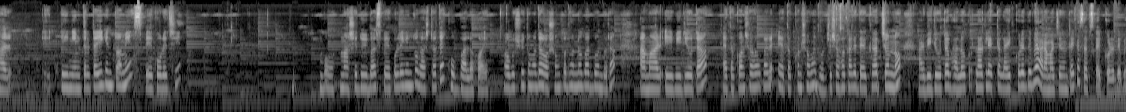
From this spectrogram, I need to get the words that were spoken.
আর এই নিম তেলটাই কিন্তু আমি স্প্রে করেছি। মাসে দুইবার স্প্রে করলে কিন্তু গাছটাতে খুব ভালো হয়। অবশ্যই তোমাদের অসংখ্য ধন্যবাদ বন্ধুরা। আমার এই ভিডিওটা এতক্ষণ সহকারে, এতক্ষণ সময় ধৈর্য সহকারে দেখার জন্য আর ভিডিওটা ভালো লাগলে একটা লাইক করে দেবে আর আমার চ্যানেলটাকে সাবস্ক্রাইব করে দেবে।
